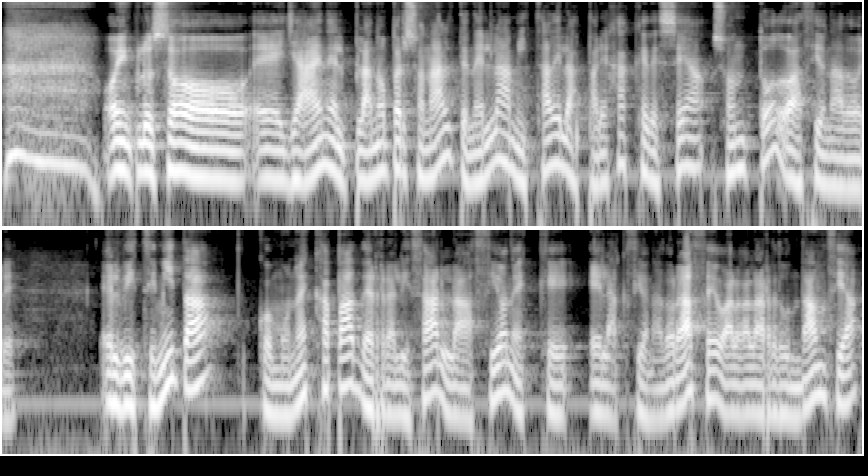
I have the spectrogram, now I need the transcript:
o incluso eh, ya en el plano personal, tener la amistad y las parejas que desean son todos accionadores. El victimita, como no es capaz de realizar las acciones que el accionador hace, valga la redundancia,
